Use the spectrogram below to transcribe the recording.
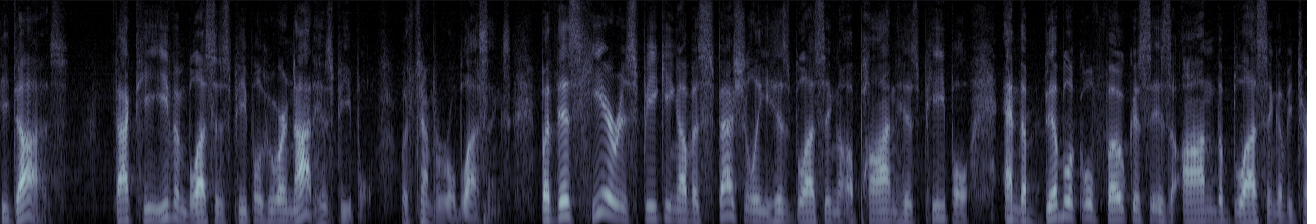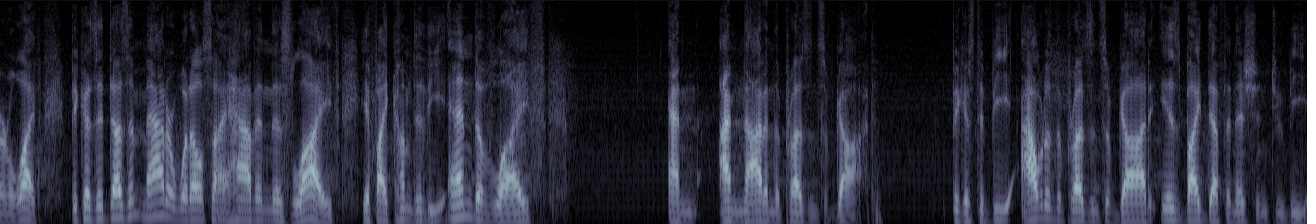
He does. In fact, he even blesses people who are not his people with temporal blessings. But this here is speaking of especially his blessing upon his people. And the biblical focus is on the blessing of eternal life. Because it doesn't matter what else I have in this life if I come to the end of life and I'm not in the presence of God because to be out of the presence of God is by definition to be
